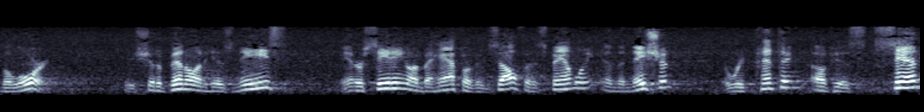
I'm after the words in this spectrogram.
the Lord. He should have been on his knees interceding on behalf of himself and his family and the nation, repenting of his sin,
